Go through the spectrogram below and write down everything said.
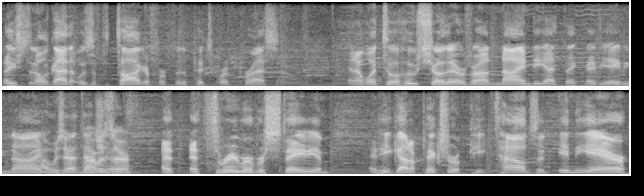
I used to know a guy that was a photographer for the Pittsburgh Press, and I went to a Who show there. It was around '90, I think, maybe '89. I was at that. I was show. there. at, at Three River Stadium, and he got a picture of Pete Townshend in the air,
